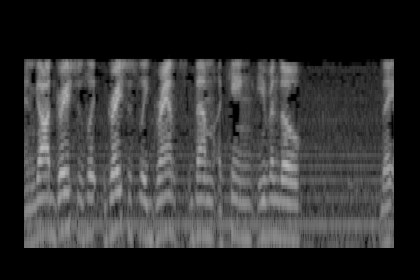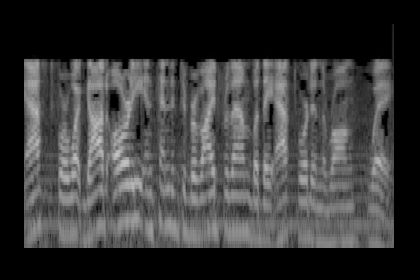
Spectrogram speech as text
And God graciously, graciously grants them a king, even though they asked for what God already intended to provide for them, but they asked for it in the wrong way.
